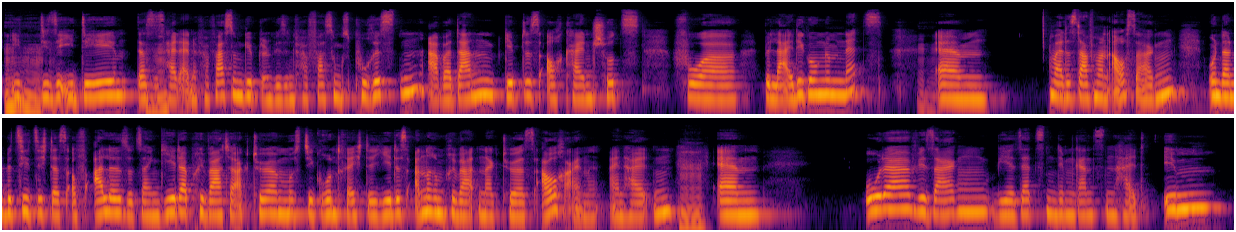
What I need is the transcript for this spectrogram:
mhm. diese Idee, dass mhm. es halt eine Verfassung gibt und wir sind Verfassungspuristen, aber dann gibt es auch keinen Schutz vor Beleidigungen im Netz. Mhm. Ähm, weil das darf man auch sagen. Und dann bezieht sich das auf alle, sozusagen jeder private Akteur muss die Grundrechte jedes anderen privaten Akteurs auch ein, einhalten. Mhm. Ähm, oder wir sagen, wir setzen dem Ganzen halt im,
